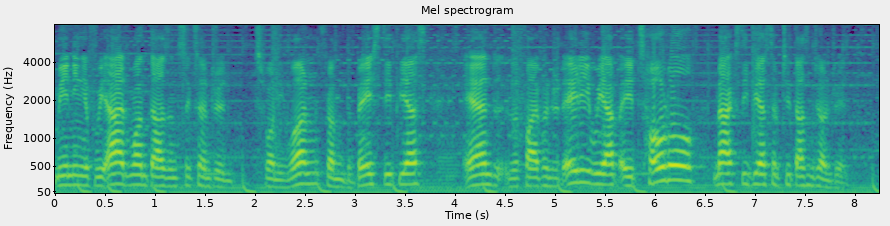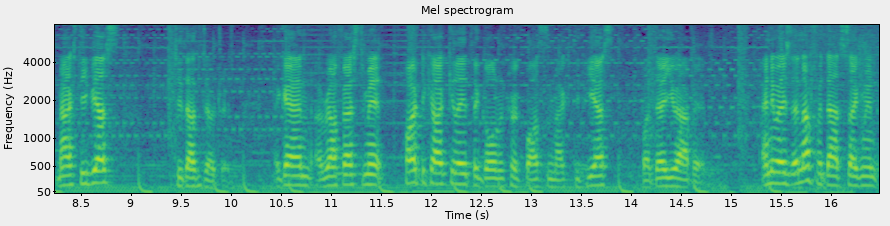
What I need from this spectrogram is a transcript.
meaning if we add 1621 from the base DPS and the 580, we have a total max DPS of 2200. Max DPS, 2200. Again, a rough estimate, hard to calculate the Golden Crook boss and max DPS, but there you have it. Anyways, enough with that segment.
